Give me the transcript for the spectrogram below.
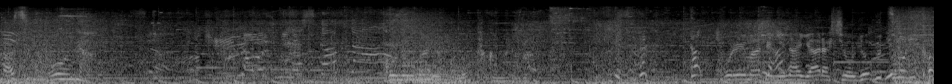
数が多いな。この魔力の高まりは。これまでにない嵐を呼ぶつもりか。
